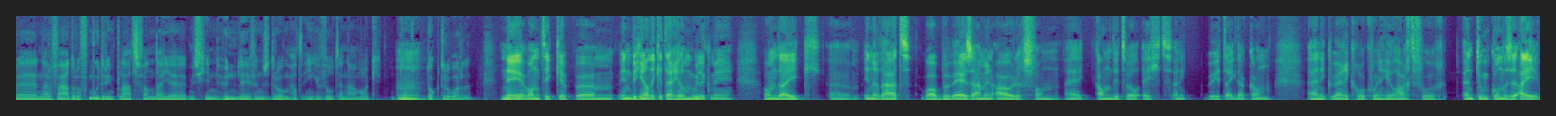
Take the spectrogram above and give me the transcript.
eh, naar vader of moeder in plaats van dat je misschien hun levensdroom had ingevuld en namelijk dok- Mm. dokter worden? Nee, want ik heb, ehm, in het begin had ik het daar heel moeilijk mee, omdat ik ehm, inderdaad wou bewijzen aan mijn ouders van, ik kan dit wel echt en ik weet dat ik dat kan en ik werk er ook gewoon heel hard voor. En toen konden ze, allee,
